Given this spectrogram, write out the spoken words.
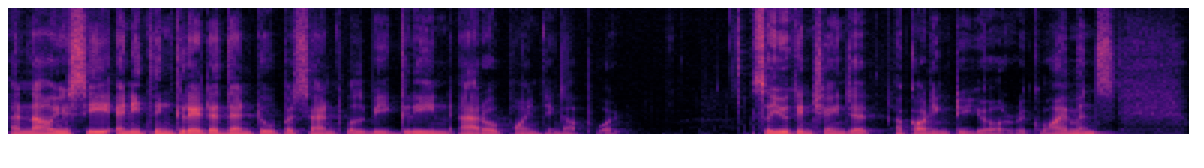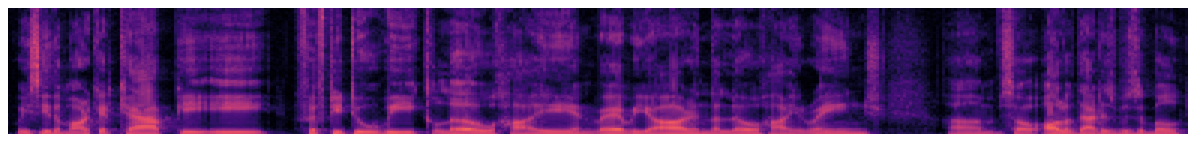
And now you see anything greater than 2% will be green arrow pointing upward. So you can change it according to your requirements. We see the market cap, PE, 52 week low, high, and where we are in the low high range. Um, so all of that is visible.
